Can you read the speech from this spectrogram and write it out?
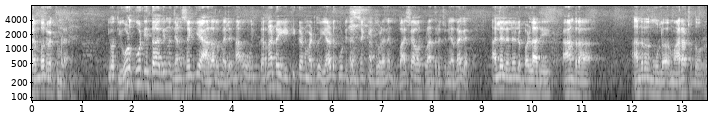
ಬೆಂಬಲ ವ್ಯಕ್ತ ಮಾಡ್ಯಾರ. ಇವತ್ತು ಏಳು ಕೋಟಿ ಇದ್ದಾಗಿನ ಜನಸಂಖ್ಯೆ ಆಧಾರದ ಮೇಲೆ ನಾವು ಕರ್ನಾಟಕ ಏಕೀಕರಣ ಮಾಡಿದ್ದು ಎರಡು ಕೋಟಿ ಜನಸಂಖ್ಯೆ ಇದ್ದೊಳನೆ ಭಾಷಾ ಅವರ ಪ್ರಾಂತ ರಚನೆ ಆದಾಗ ಅಲ್ಲೆಲ್ಲೆಲ್ಲೆಲ್ಲ ಬಳ್ಳಾರಿ, ಆಂಧ್ರ, ಆಂಧ್ರದ ಮೂಲ, ಮಹಾರಾಷ್ಟ್ರದವರು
